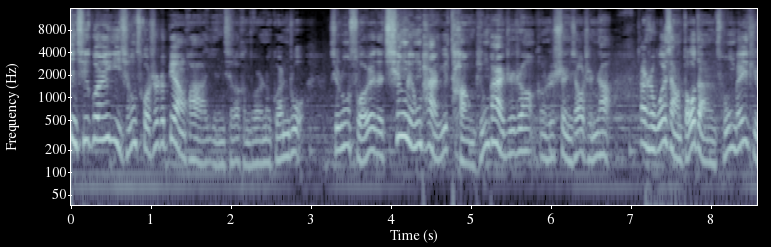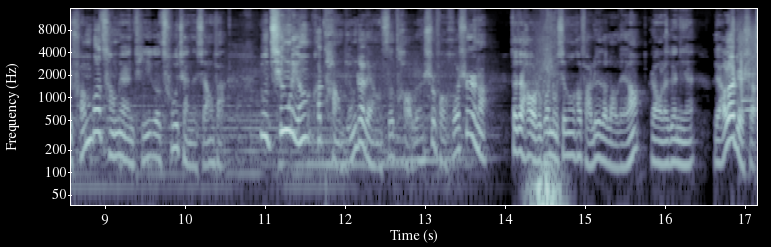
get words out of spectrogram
近期关于疫情措施的变化引起了很多人的关注，其中所谓的“清零派”与“躺平派”之争更是甚嚣尘上。但是，我想斗胆从媒体传播层面提一个粗浅的想法：用“清零”和“躺平”这两个词讨论是否合适呢？大家好，我是关注新闻和法律的老梁，让我来跟您聊聊这事儿。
